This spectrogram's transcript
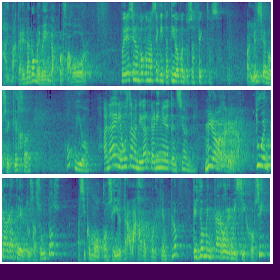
Ay, Macarena, no me vengas, por favor. Podrías ser un poco más equitativo con tus afectos. Alesia no se queja. Obvio. A nadie le gusta mendigar cariño y atención. Mira, Macarena, tú encárgate de tus asuntos, así como conseguir trabajo, por ejemplo, que yo me encargo de mis hijos, ¿sí?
